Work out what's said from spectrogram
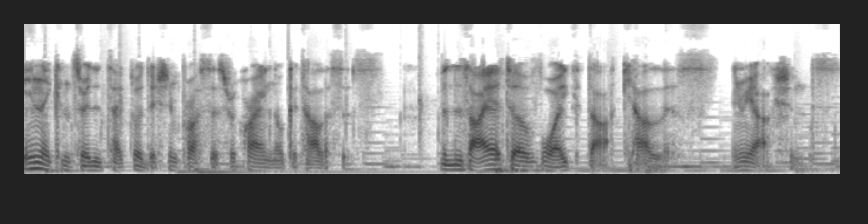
in a concerted cycloaddition process requiring no catalysis. The desire to avoid catalysis in reactions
